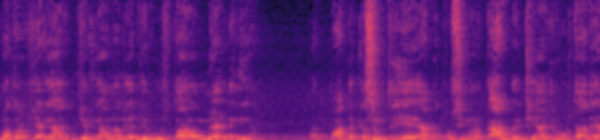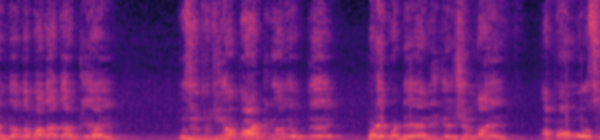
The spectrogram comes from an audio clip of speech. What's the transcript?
ਮਤਲਬ ਜਿਹੜੀਆਂ ਜਿਹੜੀਆਂ ਉਹਨਾਂ ਦੀਆਂ ਜ਼ਰੂਰਤਾਂ ਉਹ ਮਿਲਣਗੀਆਂ। ਪਰ ਬਦਕਿਸਮਤੀ ਇਹ ਆ ਕਿ ਤੁਸੀਂ ਹੁਣ ਘਰ ਬੈਠਿਆਂ ਜ਼ਰੂਰਤਾਂ ਦੇਣ ਦਾ ਤਾਂ ਵਾਅਦਾ ਕਰਕੇ ਆਏ। ਤੁਸੀਂ ਦੂਜੀਆਂ ਪਾਰਟੀਆਂ ਦੇ ਉੱਤੇ ਬੜੇ ਵੱਡੇ ਐਲੀਗੇਸ਼ਨ ਲਾਏ। ਆਪਾਂ ਉਸ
